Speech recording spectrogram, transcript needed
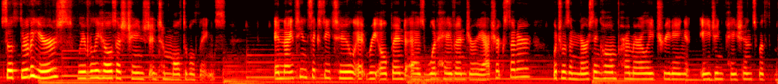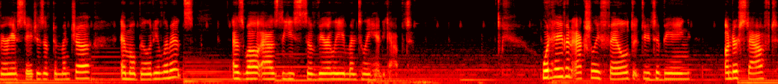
So, through the years, Waverly Hills has changed into multiple things. In 1962, it reopened as Woodhaven Geriatric Center, which was a nursing home primarily treating aging patients with various stages of dementia and mobility limits, as well as the severely mentally handicapped. Woodhaven actually failed due to being understaffed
